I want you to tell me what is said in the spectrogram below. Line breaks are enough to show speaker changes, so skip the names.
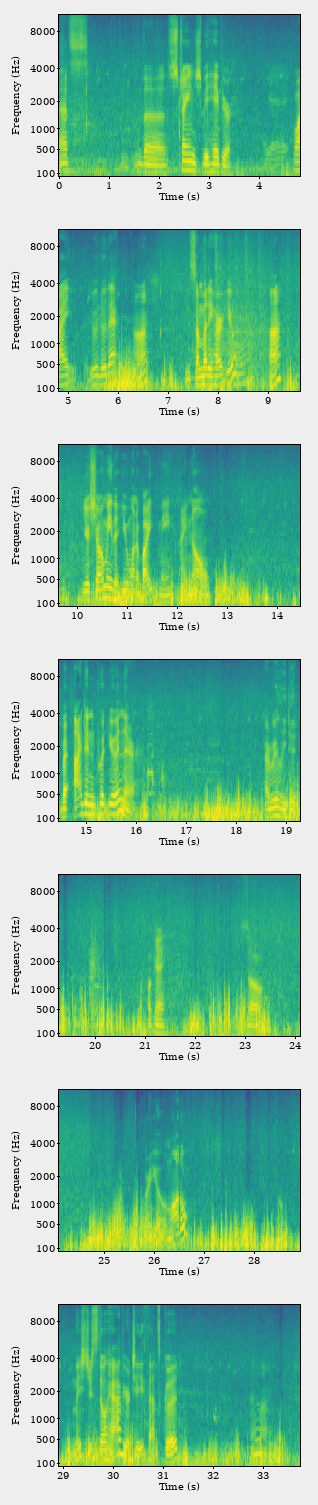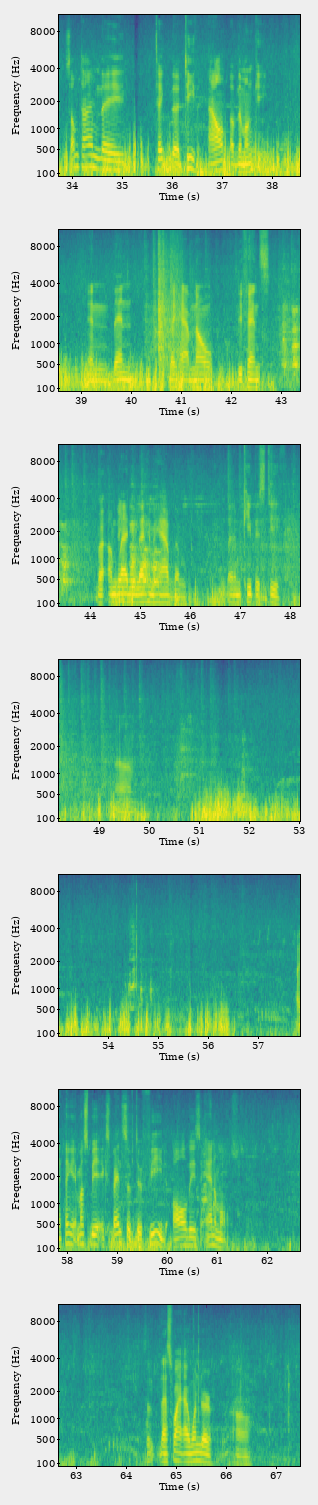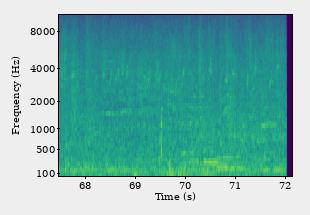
That's the strange behavior. Why you do that? Huh? Did somebody hurt you? Huh? You show me that you want to bite me. I know. But I didn't put you in there. I really didn't. Okay. So, are you a model? At least you still have your teeth. That's good. Yeah. Sometimes they take the teeth out of the monkey and then they have no defense. But I'm glad you let him have them. Let him keep his teeth. Um, I think it must be expensive to feed all these animals. So that's why I wonder. Oh,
